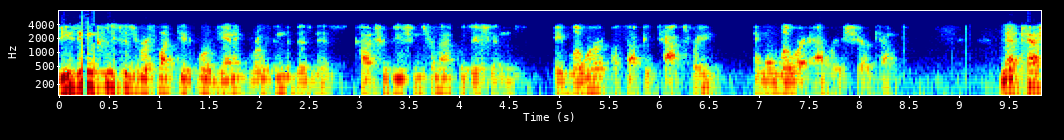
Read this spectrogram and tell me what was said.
These increases reflected organic growth in the business, contributions from acquisitions, a lower effective tax rate, and a lower average share count. Net cash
